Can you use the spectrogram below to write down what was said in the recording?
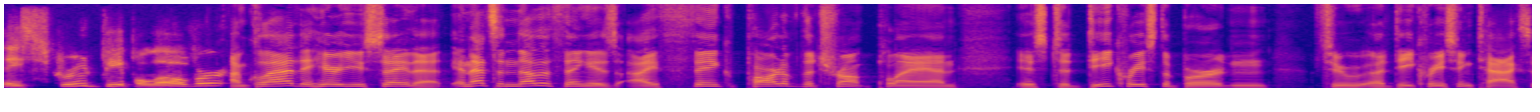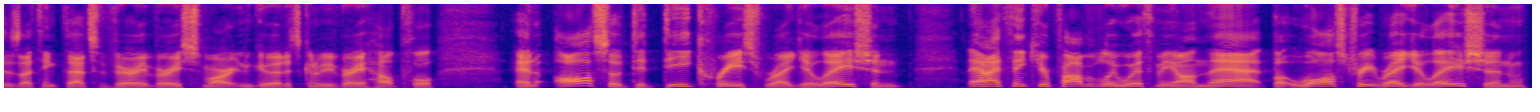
they screwed people over. I'm glad to hear you say that. And that's another thing is I think part of the Trump plan is to decrease the burden to uh, decreasing taxes. I think that's very, very smart and good. It's going to be very helpful. And also to decrease regulation. And I think you're probably with me on that. But Wall Street regulation,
